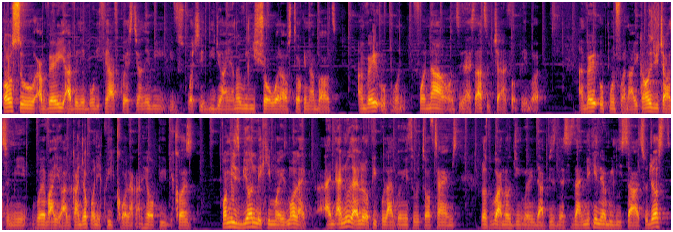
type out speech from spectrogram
Also, I'm very available if you have questions. Maybe you've watched the video and you're not really sure what I was talking about. I'm very open for now until I start to chat properly, but I'm very open for now. You can always reach out to me, wherever you are. You can jump on a quick call. I can help you because for me, it's beyond making money. It's more like I, I, know that a lot of people are going through tough times. A lot of people are not doing well in their businesses and making them really sad. So just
